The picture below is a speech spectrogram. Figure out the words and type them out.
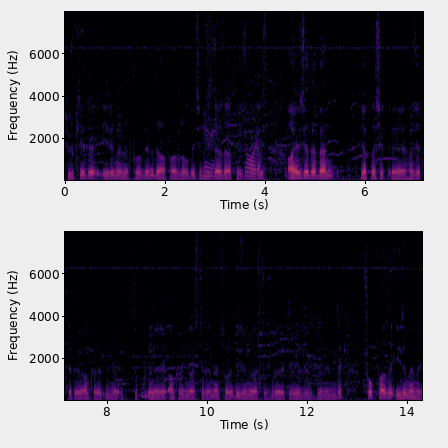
Türkiye'de iri meme problemi daha fazla olduğu için Evet, bizler daha tecrübeliyiz. Ayrıca da ben yaklaşık e, Hacettepe ve Ankara, Tıp, e, Ankara Üniversitelerinden sonra Dicle Üniversitesi'nde öğretim üyeliği döneminde çok fazla iri meme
